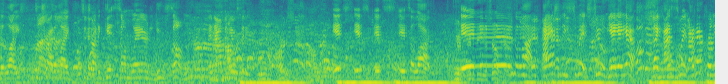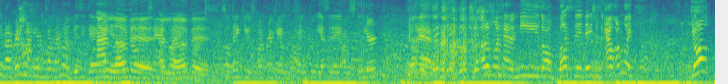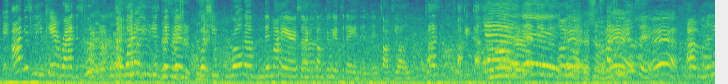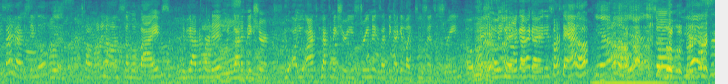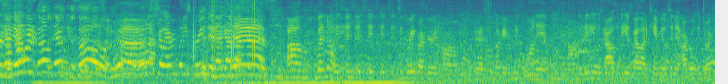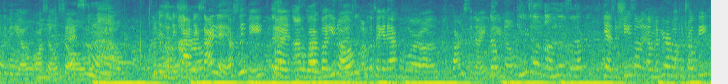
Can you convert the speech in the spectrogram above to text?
the life to Right, try to right. like to try to get somewhere to do something. And now I'm in New York City. Artist now. It's it's it's it's a lot. You're It interviewing yourself now. is a lot. I actually switched too. Yeah, yeah, yeah. Like I switched. I got curly but I braided my hair because I was like, I'm on a busy day. I and you love know what I'm it. I Like, love it. So thank you. So my friend came came through yesterday on a scooter. Don't ask. the other one had her knees all busted. They just out. I'm like, y'all. Obviously, you can't ride the scooter. So why don't you just? But, but, but she rolled up, and did my hair, so I could come through here today and, and, and talk to y'all and cuss, fucking cuss. Come on, man. yes, Oh, yes, you yes. That shit It's on about your there. music. Yeah, I'm really excited. I have a single. Um, Yes. It's called On and On Summer Vibes. If you haven't heard it, you gotta make sure you uh, you act, you have to make sure you stream it because I think I get like two cents a stream. Okay, So, you know, I got I got it starts to add up. Yeah. yeah. So Look, look, yes, yeah, there we go, there we go. Summer There we go. vibes. Show, everybody screamed it. I got Yes. Um, but no, it's it's it's it's it's, it's a great record. Um, it has two of my favorite people on it. Um, the video is out. The video's got a lot of cameos in it. I wrote and directed the video also. So Excellent. you know. I mean, I'm excited. I'm excited. I'm sleepy, but uh, but you know, I'm gonna take a nap before uh, parties tonight. No, But, you know, Can you tell us about Hood Celebrity? yeah. So she's on. Um, have you heard Walking Trophy?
